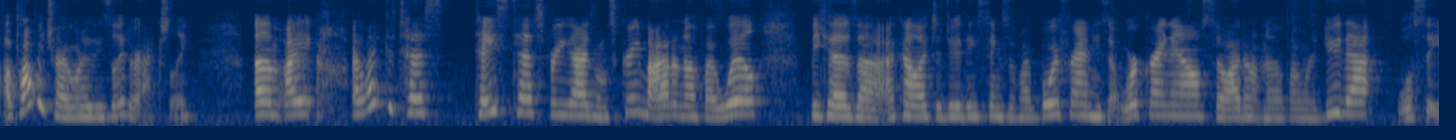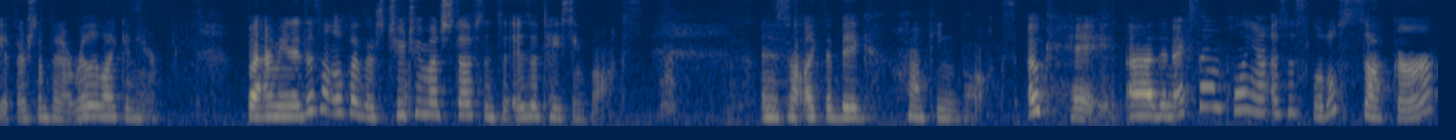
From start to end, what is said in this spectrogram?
I'll probably try one of these later actually. Um, I, I like to test taste test for you guys on screen, but I don't know if I will because uh, I kind of like to do these things with my boyfriend. He's at work right now, so I don't know if I want to do that. We'll see if there's something I really like in here. But, I mean, it doesn't look like there's too, too much stuff since it is a tasting box. And it's not like the big honking box. Okay, uh, the next thing I'm pulling out is this little sucker.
